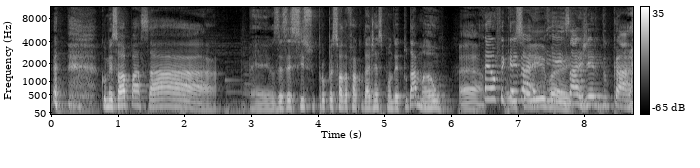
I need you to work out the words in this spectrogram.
começou a passar é, os exercícios para o pessoal da faculdade responder tudo à mão. É, aí eu fiquei, velho, que exagero do cara.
